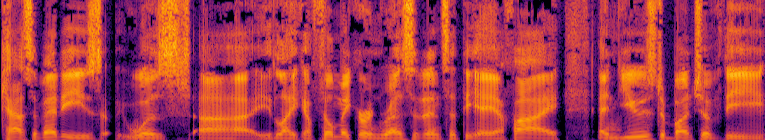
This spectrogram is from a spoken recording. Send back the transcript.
Cassavetes was uh, like a filmmaker in residence at the AFI and used a bunch of the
